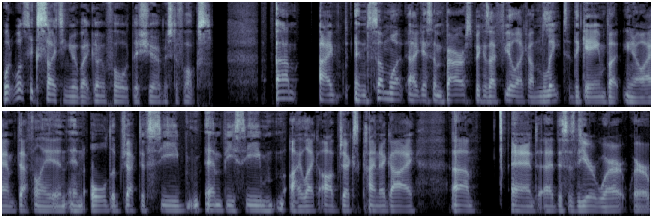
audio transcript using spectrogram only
What what's exciting you about going forward this year, Mr. Fox? Um, I am somewhat, I guess, embarrassed because I feel like I'm late to the game, but you know, I am definitely an, an old Objective C, MVC, I like objects kind of guy. Um, and uh, this is the year where where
